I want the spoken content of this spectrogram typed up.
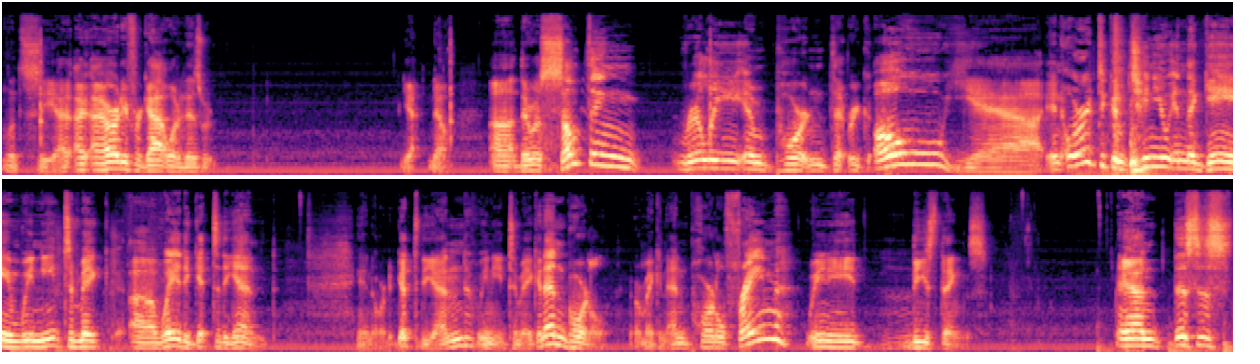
let's see. I, I already forgot what it is. Yeah, no. Uh, there was something really important that... oh, yeah. In order to continue in the game, we need to make a way to get to the end. In order to get to the end, we need to make an end portal. Or make an end portal frame, we need these things. And this is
